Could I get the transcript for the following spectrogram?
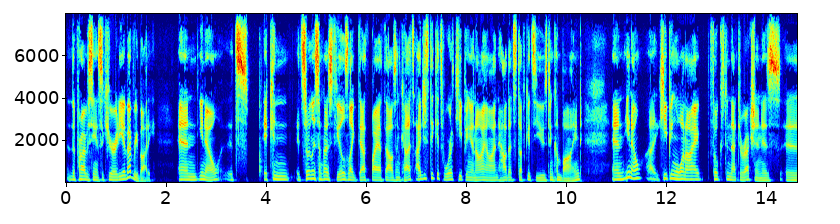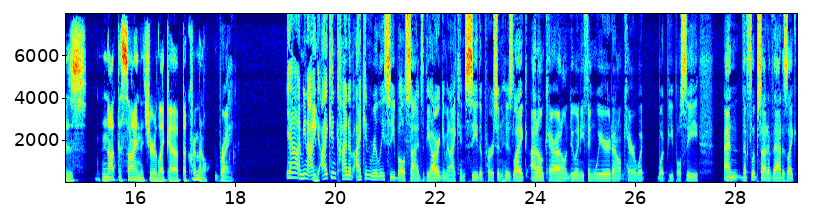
the privacy and security of everybody. And you know, it's it can it certainly sometimes feels like death by a thousand cuts. I just think it's worth keeping an eye on how that stuff gets used and combined. And you know, uh, keeping one eye focused in that direction is is not the sign that you're like a, a criminal. Right. Yeah, I mean, I, I can kind of, I can really see both sides of the argument. I can see the person who's like, I don't care, I don't do anything weird, I don't care what, what people see. And the flip side of that is like,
